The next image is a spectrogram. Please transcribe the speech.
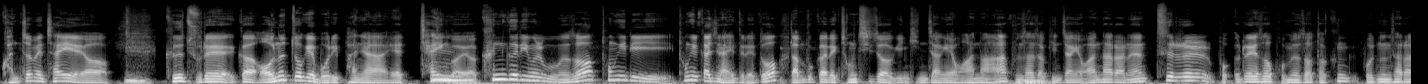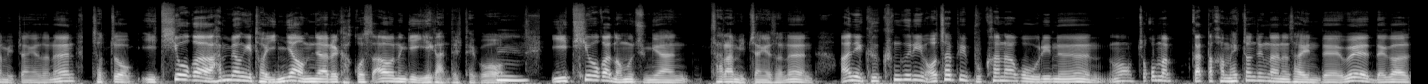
관점의 차이예요. 음. 그 줄에 그러니까 어느 쪽에 몰입하냐의 차이인 음. 거예요. 큰 그림을 보면서 통일이 통일까지는 아니더라도 남북 간의 정치적인 긴장의 완화, 군사적 음. 긴장의 완화라는 틀을 보- 에서 보면서 더 큰 보는 사람 입장에서는 저쪽 이 티오가 한 명이 더 있냐 없냐를 갖고 싸우는 게 이해가 안 될 테고 음. 이 티오가 너무 중요한 사람 입장에서는 아니 그 큰 그림 어차피 북한하고 우리는 어 조금만 까딱하면 핵전쟁 나는 사이인데 왜 내가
